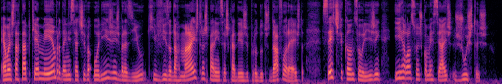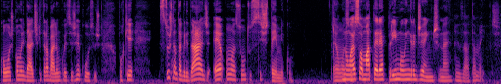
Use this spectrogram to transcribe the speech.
É uma startup que é membro da iniciativa Origens Brasil, que visa dar mais transparência às cadeias de produtos da floresta, certificando sua origem e relações comerciais justas com as comunidades que trabalham com esses recursos. Porque sustentabilidade é um assunto sistêmico. É um Não é assunto... é só matéria-prima ou ingrediente, né? Exatamente.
